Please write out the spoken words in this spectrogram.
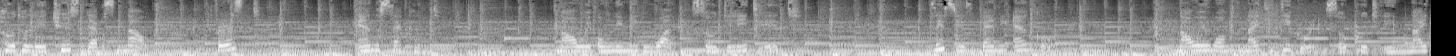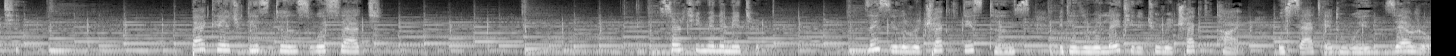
totally two steps now. First and second. Now we only need one, so delete it. This is bending angle. Now we want 90 degree, so put in 90. Back edge distance we set 30 millimeter. This is retract distance. It is related to retract time. We set it with 0.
